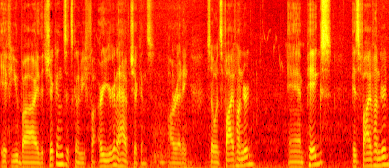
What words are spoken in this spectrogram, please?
If you buy the chickens, it's going to be, or you're going to have chickens already. So it's 500. And pigs is 500.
